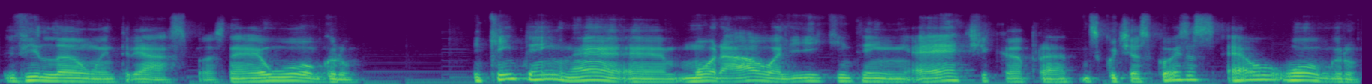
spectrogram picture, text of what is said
vilão, entre aspas, né? É o ogro. E quem tem né, é, moral ali, quem tem ética para discutir as coisas é o ogro.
